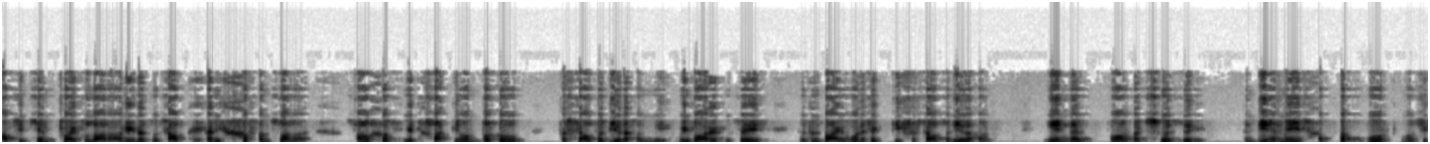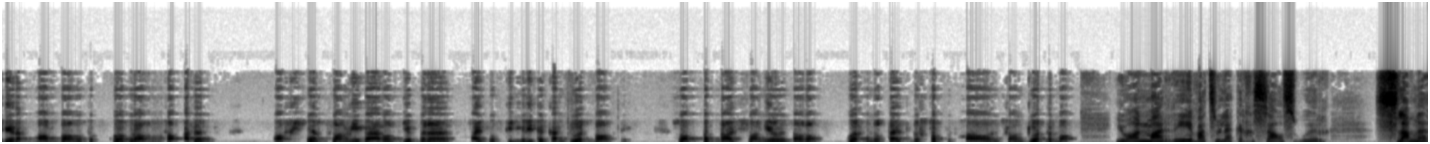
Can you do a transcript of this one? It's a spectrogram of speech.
absoluut geen twyfel daaraan nie. Dit is selfs kyk aan die gif van slange. Slanggif het glad nie ontwikkel vir selfverdediging nie. Om die waarheid te sê, dit is baie oneffektief vir selfverdediging. En uh, waar wat so sê, indien 'n mens gepik word, kom ons sê deur 'n mamba of 'n kobra of 'n adder, of geen slang in die wêreld jou binne 5 of 10 minute kan doodmaak nie. So pik daai slang jou, is daar nog oor genoeg tyd om stop te gaan en slang dood te maak. Johan Maree wat so lekker gesels oor slange.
